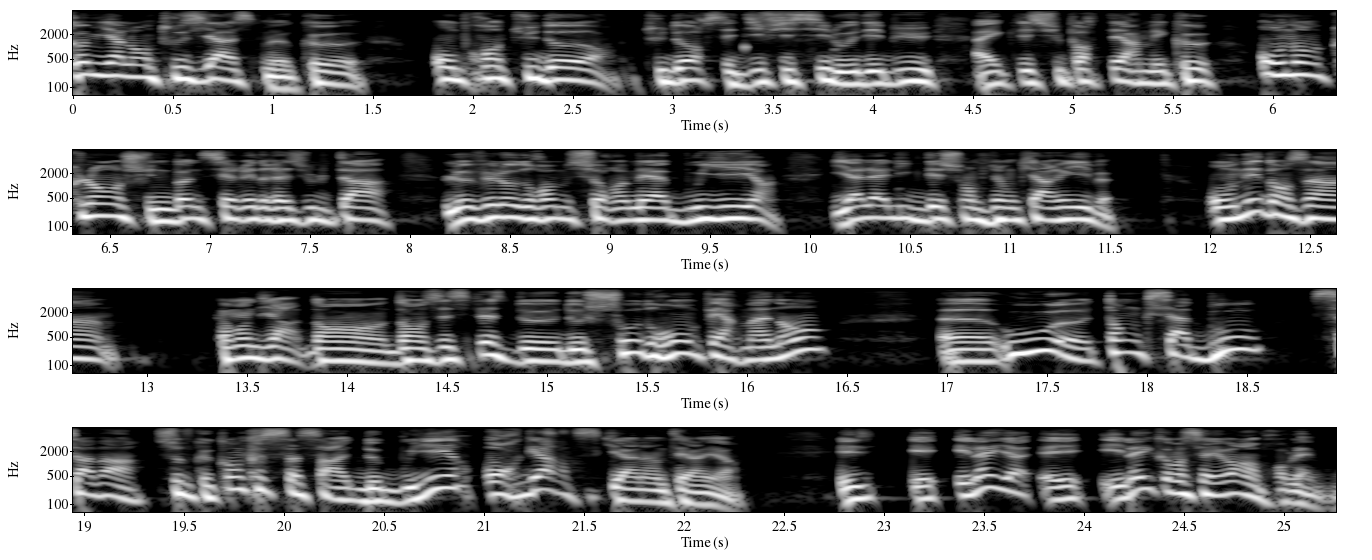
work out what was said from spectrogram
comme il y a l'enthousiasme que on prend Tudor, Tudor c'est difficile au début avec les supporters mais que on enclenche une bonne série de résultats, le Vélodrome se remet à bouillir, il y a la Ligue des Champions qui arrive. On est dans un comment dire dans dans une espèce de, de chaudron permanent euh, où euh, tant que ça boue, ça va. Sauf que quand ça s'arrête de bouillir, on regarde ce qu'il y a à l'intérieur. Et, et, et là, il y a, et, là, il commence à y avoir un problème.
